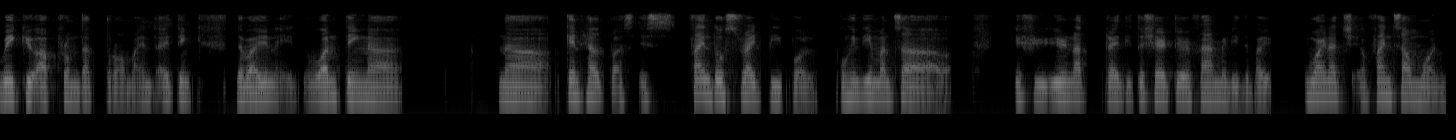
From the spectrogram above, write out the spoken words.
wake you up from that trauma. And I think, diba, yun, one thing na na can help us is find those right people. Kung hindi man sa, if you, you're not ready to share to your family, why not find someone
